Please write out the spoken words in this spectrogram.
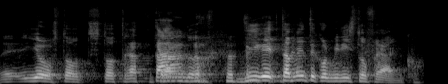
Eh, Io lo sto, sto trattando Quando? direttamente col ministro Franco.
